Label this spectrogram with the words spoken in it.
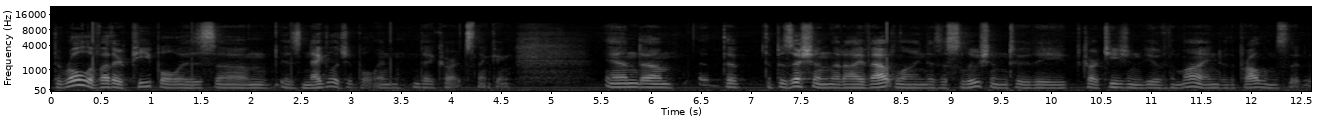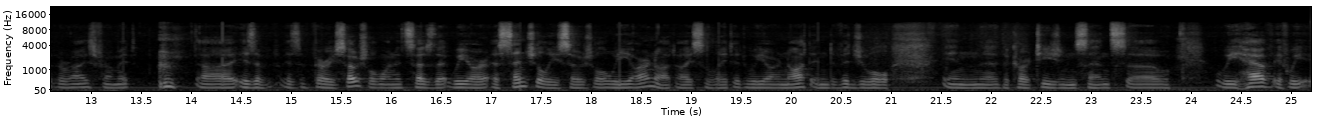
The role of other people is, um, is negligible in Descartes' thinking. And um, the, the position that I've outlined as a solution to the Cartesian view of the mind, or the problems that arise from it, uh, is a is a very social one. It says that we are essentially social. We are not isolated. We are not individual, in the, the Cartesian sense. Uh, we have, if we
